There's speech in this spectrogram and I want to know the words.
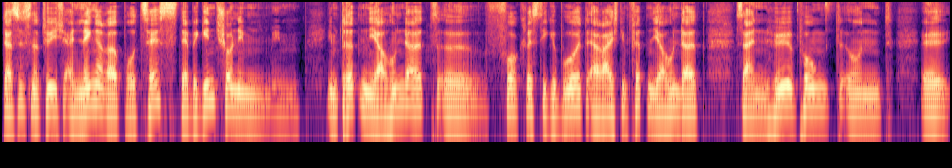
das ist natürlich ein längerer Prozess, der beginnt schon im, im, im dritten Jahrhundert äh, vor Christi Geburt, erreicht im vierten Jahrhundert seinen Höhepunkt und äh,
